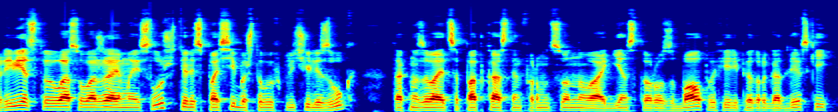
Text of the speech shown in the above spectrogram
Приветствую вас, уважаемые слушатели. Спасибо, что вы включили звук. Так называется подкаст информационного агентства «Росбалт». В эфире Петр Годлевский.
